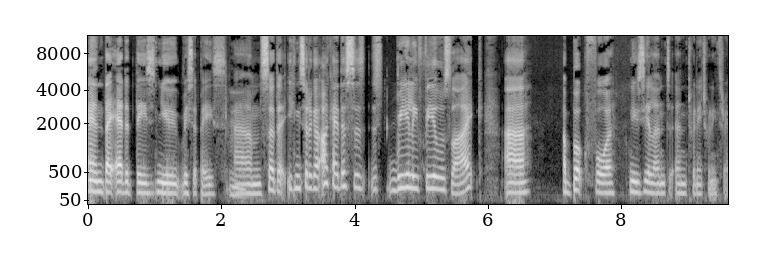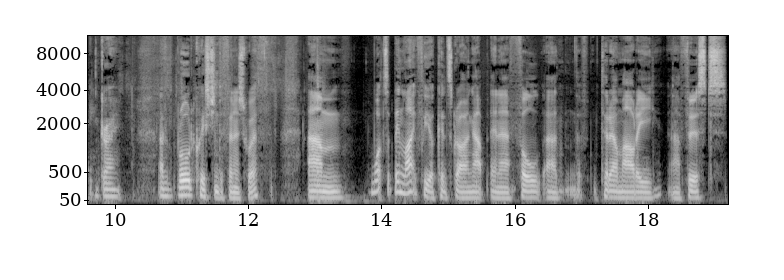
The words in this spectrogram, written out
And they added these new recipes mm. um, so that you can sort of go okay this is this really feels like uh, a book for new zealand in 2023 great. I have a broad question to finish with. Um, what's it been like for your kids growing up in a full uh, te reo Māori uh, first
